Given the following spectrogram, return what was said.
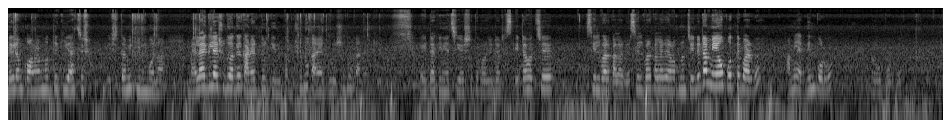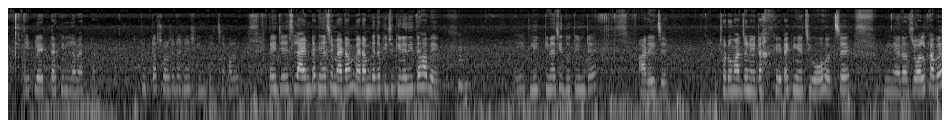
দেখলাম কমের মধ্যে কি আছে, বেশি তো আমি কিনবো না। মেলায় গেলে শুধু আগে কানের দুল কিনতাম। শুধু কানের দুল, শুধু কানের দুল। এইটা কিনেছি এর সাথে পরে। এটা এটা হচ্ছে সিলভার কালারের সিলভার কালারের আমার কোনো চেন এটা মেয়েও পরতে পারবে। আমি একদিন পরবো আর ও পরবে এই প্লেটটা কিনলাম একটা। টুকটাক ছোটো ছোটো জিনিস কিনতে ইচ্ছা করে। এই যে স্লাইমটা কিনেছে ম্যাডাম ম্যাডামকে তো কিছু কিনে দিতে হবে? এই ক্লিপ কিনেছি দু তিনটে। আর এই যে ছোটো মার জন্য এটা এটা কিনেছি। ও হচ্ছে এটা জল খাবে।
